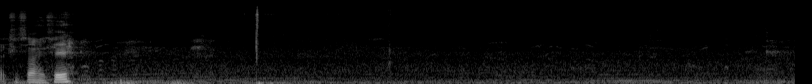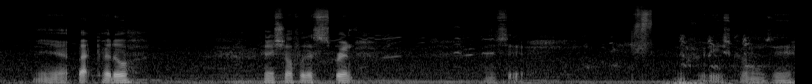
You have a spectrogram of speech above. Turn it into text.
exercise here. Yeah, back pedal. Finish off with a sprint. That's it. Look For these cones here.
